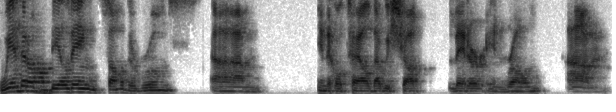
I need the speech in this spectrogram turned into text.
We ended up building some of the rooms um, in the hotel that we shot later in Rome. Um,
